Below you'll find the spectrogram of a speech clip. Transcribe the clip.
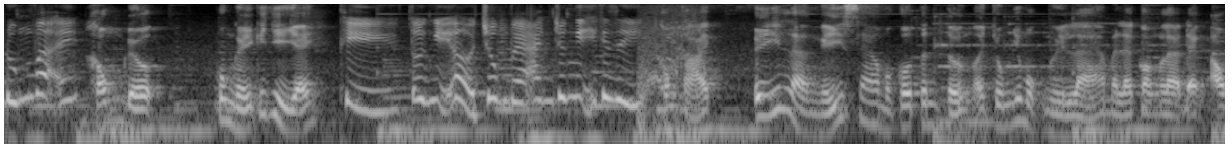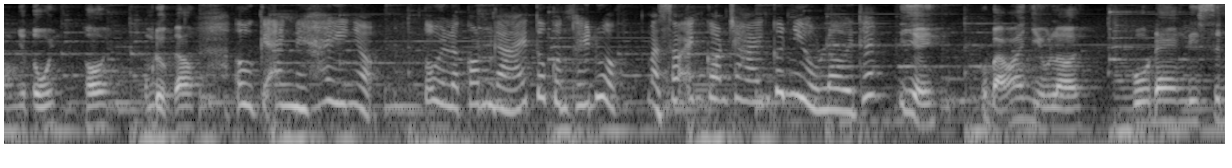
đúng vậy. Không được. Cô nghĩ cái gì vậy? Thì tôi nghĩ ở chung với anh chứ nghĩ cái gì? Không phải Ý là nghĩ sao mà cô tin tưởng ở chung với một người lạ mà lại còn là đàn ông như tôi? Thôi không được đâu. Ừ cái anh này hay nhở. Tôi là con gái tôi còn thấy được. Mà sao anh con trai anh cứ nhiều lời thế? Cái gì? Cô bảo ai nhiều lời? Cô đang đi xin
